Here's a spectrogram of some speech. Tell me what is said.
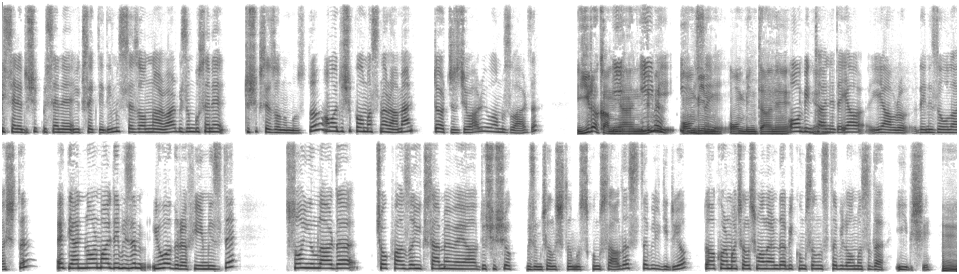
bir sene düşük bir sene yüksek dediğimiz sezonlar var. Bizim bu sene düşük sezonumuzdu ama düşük olmasına rağmen 400 civarı yuvamız vardı. İyi rakam İyi- yani iyi değil mi? bir- iyi 10 bir bin, sayı. 10 bin tane. 10 bin Ya. tane de ya- yavru denize ulaştı. Evet yani normalde bizim yuva grafiğimizde son yıllarda çok fazla yükselme veya düşüş yok bizim çalıştığımız kumsalda stabil gidiyor. Doğa koruma çalışmalarında bir kumsalın stabil olması da iyi bir şey. Hmm.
